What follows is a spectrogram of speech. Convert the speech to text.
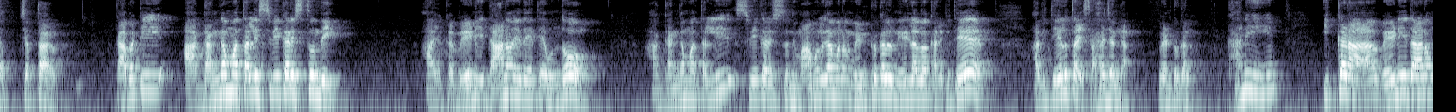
చెప్ చెప్తారు. కాబట్టి ఆ గంగమ్మ తల్లి స్వీకరిస్తుంది. ఆ యొక్క వేణి దానం ఏదైతే ఉందో ఆ గంగమ్మ తల్లి స్వీకరిస్తుంది. మామూలుగా మనం వెంట్రుకలు నీళ్ళలో కలిపితే అవి తేలుతాయి సహజంగా వెంట్రుకలు. కానీ ఇక్కడ వేణిదానం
